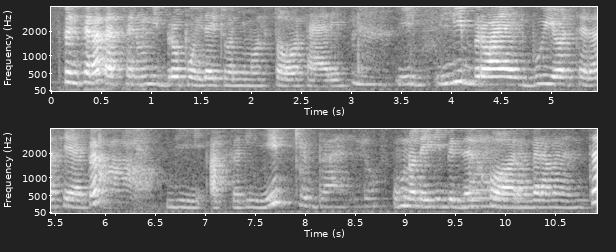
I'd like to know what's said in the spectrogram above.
spensieratezza in un libro poi dai toni molto seri. Mm. Il, il, libro è Il buio oltre la siepe ah. di Harper Che bello! Uno dei libri del bello. cuore, veramente.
